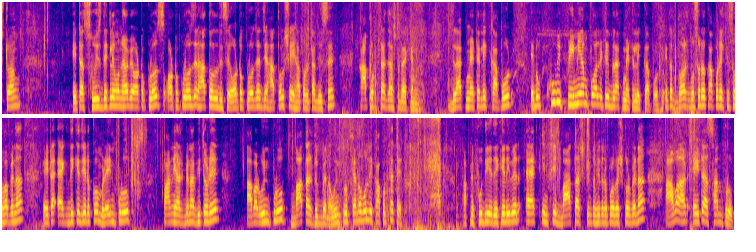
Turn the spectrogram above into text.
স্ট্রং এটা সুইচ দেখলে মনে হবে অটো ক্লোজ অটো ক্লোজের হাতল দিছে অটো ক্লোজের যে হাতল, সেই হাতলটা দিছে। কাপড়টা জাস্ট দেখেন ব্ল্যাক মেটালিক কাপড় এবং খুবই প্রিমিয়াম কোয়ালিটির ব্ল্যাক মেটালিক কাপড়। এটা দশ বছরের কাপড়ে কিছু হবে না। এটা একদিকে যেরকম রেইনপ্রুফ পানি আসবে না ভিতরে, আবার উইন্ডপ্রুফ বাতাস ঢুকবে না। উইন্ডপ্রুফ কেন বলি কাপড়টাকে? আপনি ফু দিয়ে দেখে নেবেন, এক ইঞ্চি বাতাস কিন্তু ভিতরে প্রবেশ করবে না। আবার এইটা সানপ্রুফ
